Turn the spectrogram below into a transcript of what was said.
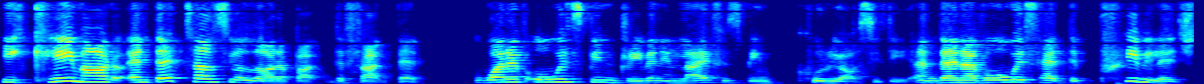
he came out, and that tells you a lot about the fact that what I've always been driven in life has been curiosity. And then I've always had the privilege,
